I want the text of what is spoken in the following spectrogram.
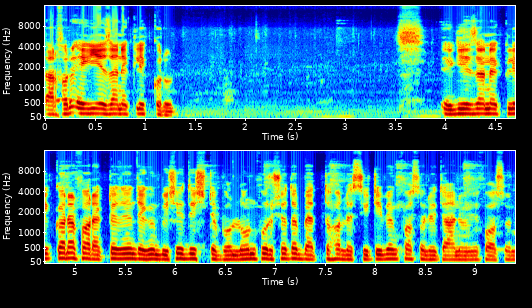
তারপরে এগিয়ে জানে ক্লিক করুন। এগিয়ে জানে ক্লিক করার পর একটা জিনিস দেখুন, বিশেষ দৃষ্টি লোন পরিশোধে ব্যর্থ হলে সিটি ব্যাংক প্রচলিত আইন ফসল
